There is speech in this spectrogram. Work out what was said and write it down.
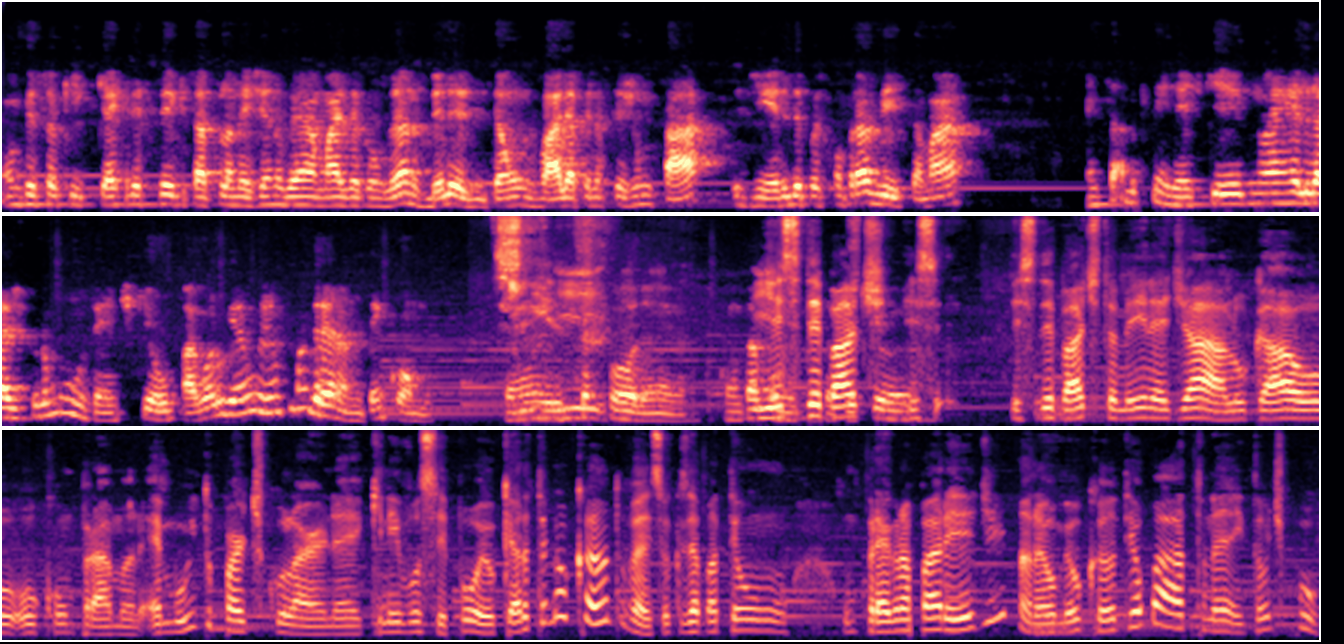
uma pessoa que quer crescer, que tá planejando ganhar mais daqui a uns anos, beleza, então vale a pena você juntar esse dinheiro e depois comprar à vista, mas a gente sabe que tem gente que não é a realidade de todo mundo. Tem gente que ou paga o aluguel ou junta uma grana, não tem como. Então Sim, isso é foda, né? Conta e muito, esse debate, esse, esse debate também, né, de ah, alugar ou, ou, comprar, mano, é muito particular, né? Que nem você, pô, eu quero ter meu canto, velho. Se eu quiser bater um, um prego na parede, mano, é o meu canto e eu bato, né? Então, tipo,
